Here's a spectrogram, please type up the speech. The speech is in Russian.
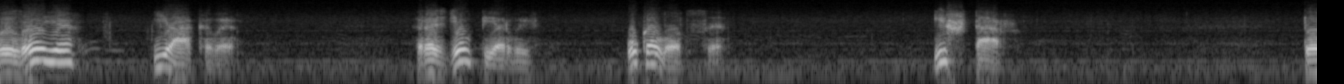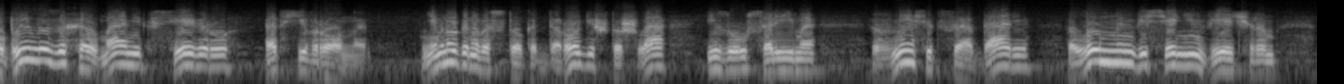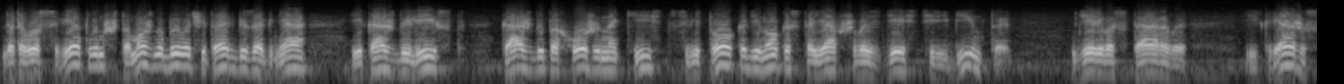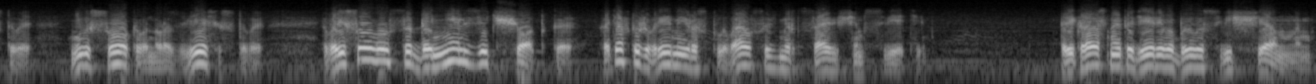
Былое Иакова. Раздел первый. У колодца. Иштар. То было за холмами к северу от Хеврона, немного на восток от дороги, что шла из Иерусалима, в месяце Адаре, лунным весенним вечером, до того светлым, что можно было читать без огня, и каждый лист, каждый похожий на кисть цветок, одиноко стоявшего здесь теребинта, дерева старого и кряжестого, невысокого, но развесистого, вырисовывался до нельзя четко, хотя в то же время и расплывался в мерцающем свете. Прекрасно это дерево было священным.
